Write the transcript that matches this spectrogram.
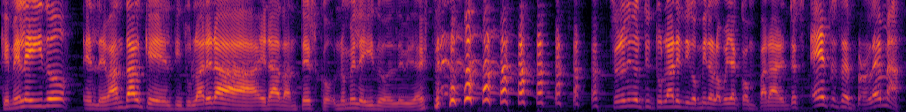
Que me he leído el de Vandal, que el titular era, era dantesco. No me he leído el de Vida Extra. Solo he leído el titular y digo, mira, lo voy a comparar. Entonces, ese es el problema.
